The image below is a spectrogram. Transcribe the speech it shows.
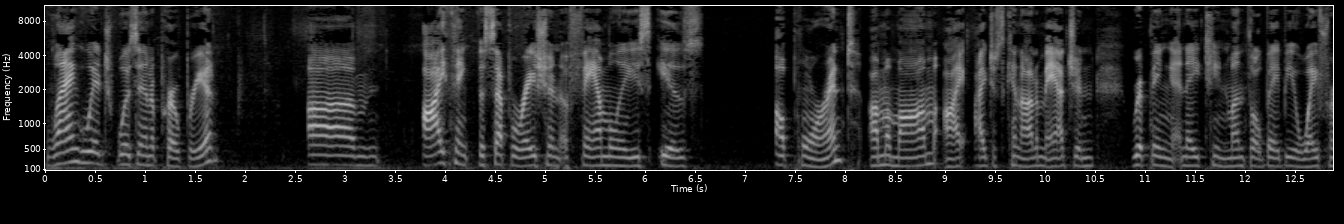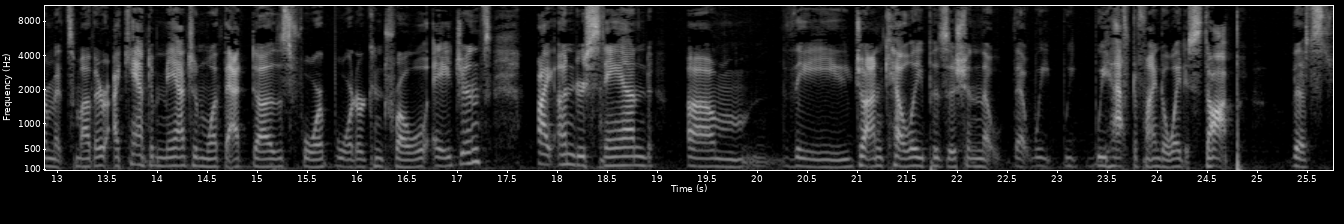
language was inappropriate. Um, i think the separation of families is abhorrent. I'm a mom. I, I just cannot imagine ripping an 18 month old baby away from its mother. I can't imagine what that does for border control agents I understand um, the John Kelly position that that we, we, we have to find a way to stop this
